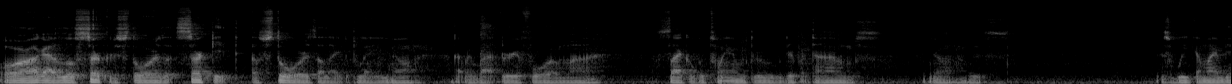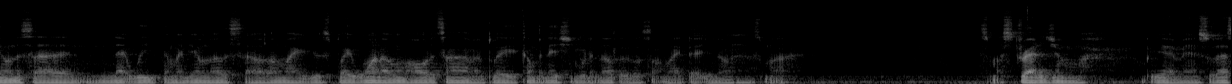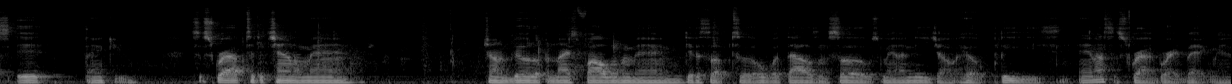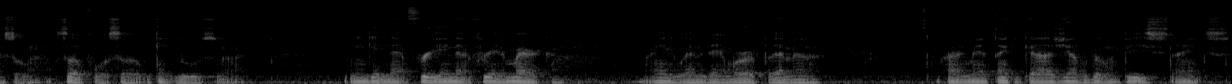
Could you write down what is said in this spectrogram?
Or I got a little circuit of stores, a circuit of stores I like to play, you know. Got me about three or four of my cycle between them through different times. You know, just this week I might be on the side, and that week I might be on the other side. I might just play one of them all the time and play a combination with another or something like that. You know, that's my that's my stratagem. But yeah, man, so that's it. Thank you. Subscribe to the channel, man. Trying to build up a nice following, man. Get us up to over a thousand subs, man. I need y'all help, please. And I subscribe right back, man. So sub for a sub, we can't lose, you know. You ain't getting that free, ain't that free in America. Anyway, in the damn world for that matter. All right, man. Thank you guys. You have a good one. Peace. Thanks.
